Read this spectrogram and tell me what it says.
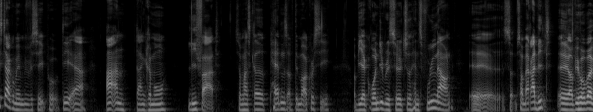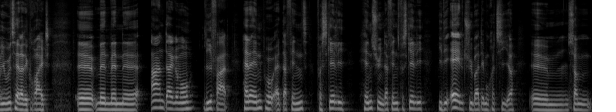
Næste argument, vi vil se på, det er Arne Dangremont Lifart, som har skrevet Patterns of Democracy, og vi har grundigt researchet hans fulde navn, øh, som, som er ret vildt, øh, og vi håber, at vi udtaler det korrekt. Øh, men men øh, Arne Dangremont Lifart, han er inde på, at der findes forskellige hensyn, der findes forskellige idealtyper af demokratier, øh, som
